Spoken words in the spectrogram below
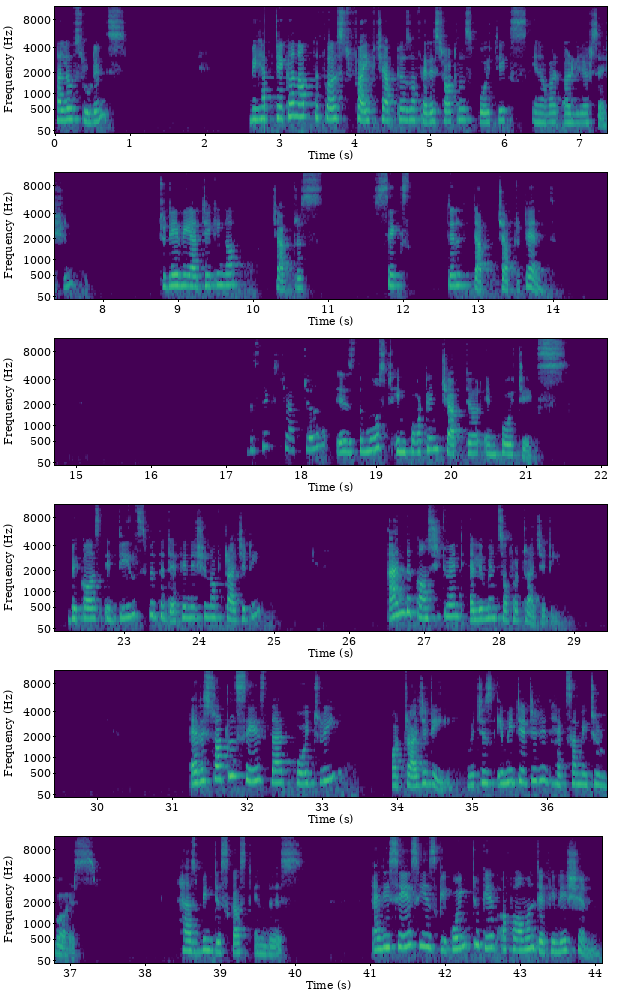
Hello, students. We have taken up the first five chapters of Aristotle's Poetics in our earlier session. Today we are taking up chapters 6 till chapter 10th. The sixth chapter is the most important chapter in poetics because it deals with the definition of tragedy and the constituent elements of a tragedy. Aristotle says that poetry or tragedy, which is imitated in hexameter verse, has been discussed in this. And he says he is going to give a formal definition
